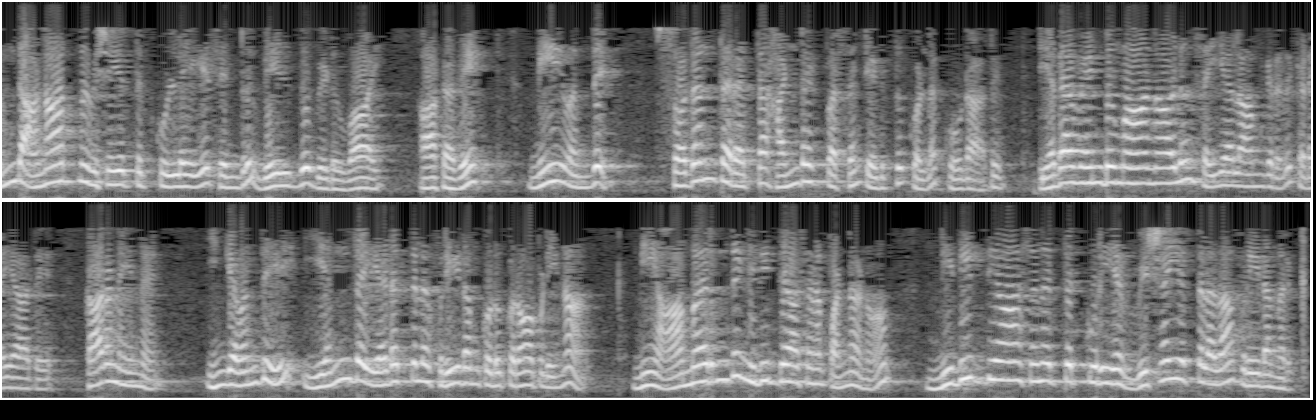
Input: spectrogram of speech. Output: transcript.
அந்த அனாத்ம விஷயத்திற்குள்ளேயே சென்று வீழ்ந்து விடுவாய். ஆகவே நீ வந்து சுதந்திரத்தை ஹண்ட்ரட் பர்சன்ட் எடுத்துக்கொள்ள கூடாது எதை வேண்டுமானாலும் செய்யலாம்ங்கிறது கிடையாது. காரணம் என்ன? இங்க வந்து எந்த இடத்துல ஃப்ரீடம் கொடுக்கறோம் அப்படின்னா நீ அமர்ந்து நிதித்தியாசனம் பண்ணணும். நிதித்தியாசனத்திற்குரிய விஷயத்துலதான் ஃப்ரீடம் இருக்கு.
